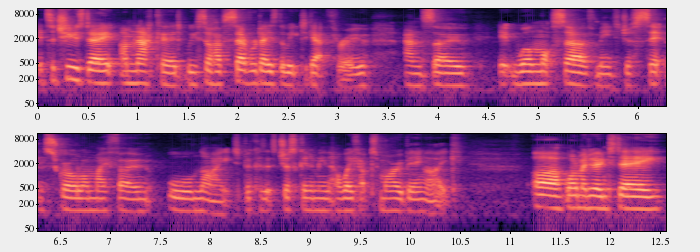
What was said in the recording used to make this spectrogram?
it's a Tuesday, I'm knackered, we still have several days of the week to get through and so it will not serve me to just sit and scroll on my phone all night because it's just going to mean I'll wake up tomorrow being like, oh, what am I doing today?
